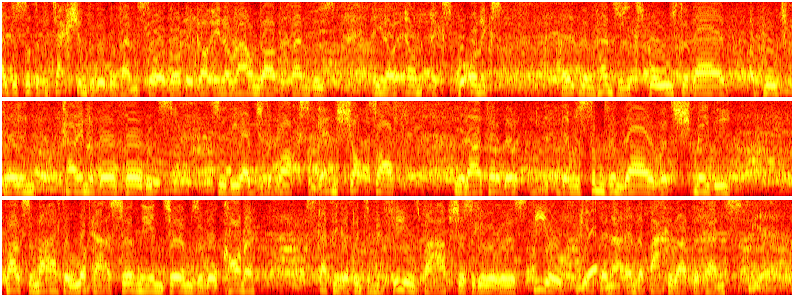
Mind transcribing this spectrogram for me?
I just thought the protection for the defence, though. I thought they got in around our defenders. You know, unexpo- unex- uh, the defence was exposed to their approach playing, carrying the ball forwards to the edge of the box and getting shots off. You know, I thought there, there was something there which maybe Clarkson might have to look at, certainly in terms of O'Connor stepping up into midfield, perhaps, just to give a bit of steel yeah. in, that, in the back of that defence. Yeah.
